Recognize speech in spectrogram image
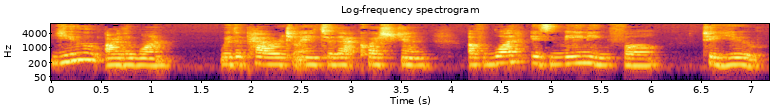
You are the one with the power to answer that question of what is meaningful to you.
